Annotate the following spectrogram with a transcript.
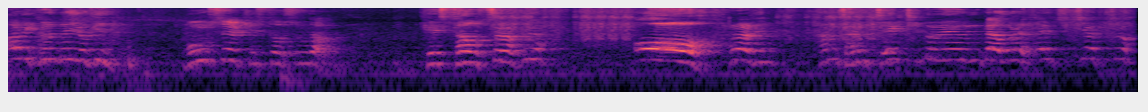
아니 그런데 여긴 몽수엘 게스트하우스입니다. 게스트하우스라고요? 오 하나님 항상 제 기도에 응답을 해주셨죠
